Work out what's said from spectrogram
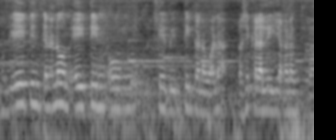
Mag-18 ka na noon, 18 o 17 ka na wala. Kasi kalaliya ka nagtira.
